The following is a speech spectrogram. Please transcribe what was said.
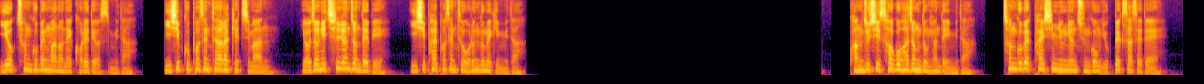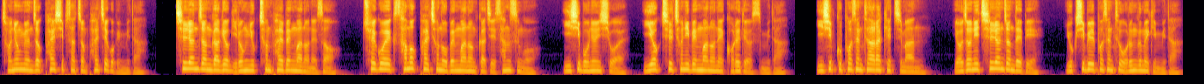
2억 1,900만 원에 거래되었습니다. 29% 하락했지만 여전히 7년 전 대비 28% 오른 금액입니다. 광주시 서구 화정동 현대입니다. 1986년 준공 604세대, 전용 면적 84.8제곱입니다. 7년 전 가격 1억 6,800만 원에서 최고액 3억 8,500만 원까지 상승 후 25년 10월 2억 7,200만 원에 거래되었습니다. 29% 하락했지만 여전히 7년 전 대비 61% 오른 금액입니다.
